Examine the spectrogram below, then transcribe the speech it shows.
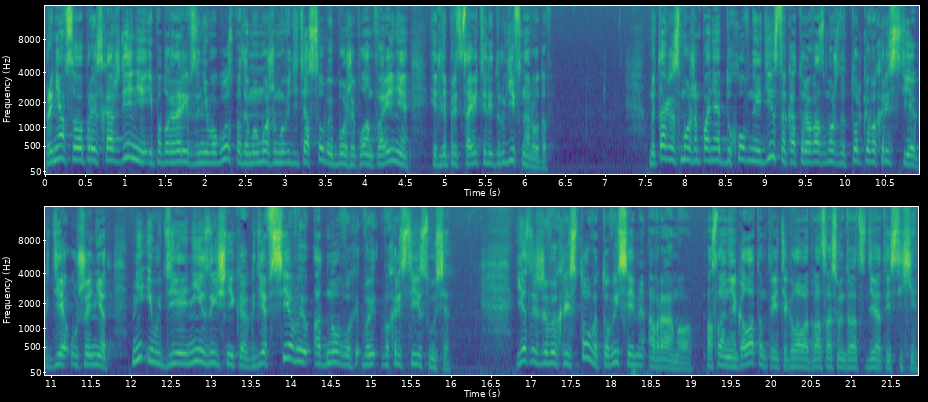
Приняв свое происхождение и поблагодарив за него Господа, мы можем увидеть особый Божий план творения и для представителей других народов. Мы также сможем понять духовное единство, которое возможно только во Христе, где уже нет ни иудея, ни язычника, где все вы одно во Христе Иисусе. Если же вы Христовы, то вы семя Авраамова. Послание Галатам, 3 глава, 28-29 стихи.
